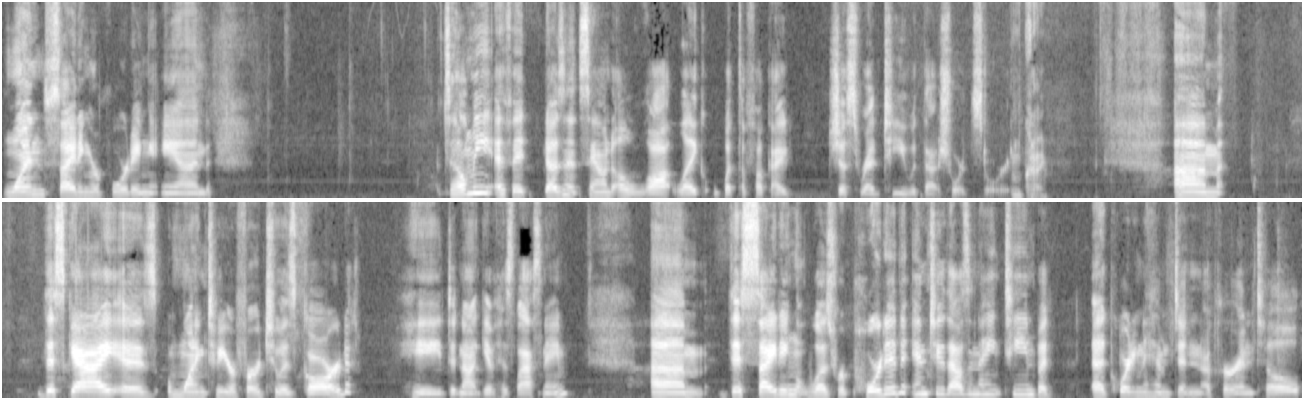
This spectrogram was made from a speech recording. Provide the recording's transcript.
one sighting reporting and tell me if it doesn't sound a lot like what the fuck I just read to you with that short story. okay. Um, this guy is wanting to be referred to as Guard. He did not give his last name. Um, this sighting was reported in 2019, but according to him, didn't occur until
